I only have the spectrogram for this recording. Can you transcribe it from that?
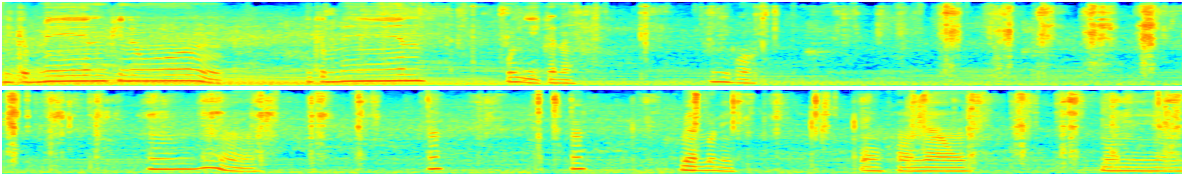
นี่ก็แมนพี่น้องนี่ก็แมนเบิ่งอีกกันนะ นี่บ่อืมฮึฮึแมนบ่นี่โอ้หอเนาบ่แมน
